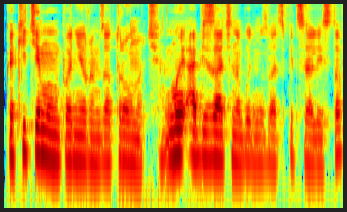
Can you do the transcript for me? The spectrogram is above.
Какие темы мы планируем затронуть? Мы обязательно будем звать специалистов,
